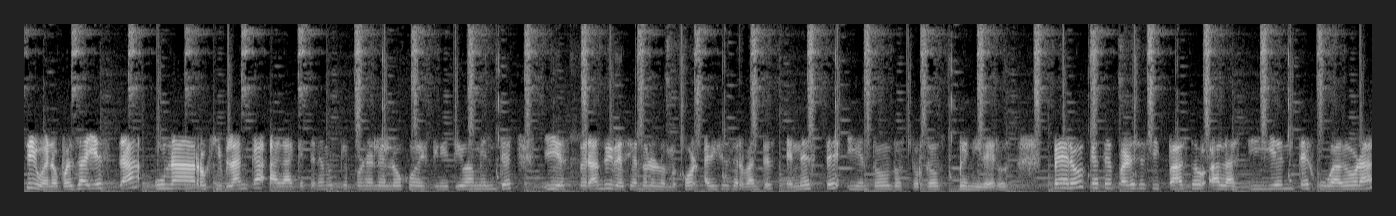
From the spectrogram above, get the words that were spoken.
Sí, bueno, pues ahí está una rojiblanca a la que tenemos que ponerle el ojo definitivamente y esperando y deseándole lo mejor a Alicia Cervantes en este y en todos los torneos venideros. Pero, ¿qué te parece si paso a la siguiente jugadora?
